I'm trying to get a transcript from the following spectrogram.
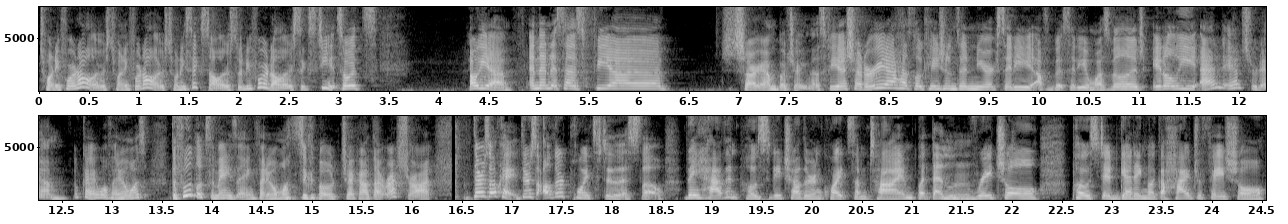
$24, $24, $26, $34, 16 So it's, Oh yeah, and then it says Fia. Sorry, I'm butchering this. Via Shadderia has locations in New York City, Alphabet City, and West Village, Italy, and Amsterdam. Okay, well, if anyone wants, the food looks amazing. If anyone wants to go check out that restaurant, There's okay, there's other points to this though. They haven't posted each other in quite some time, but then Mm-hmm. Rachael posted getting like a hydrofacial,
